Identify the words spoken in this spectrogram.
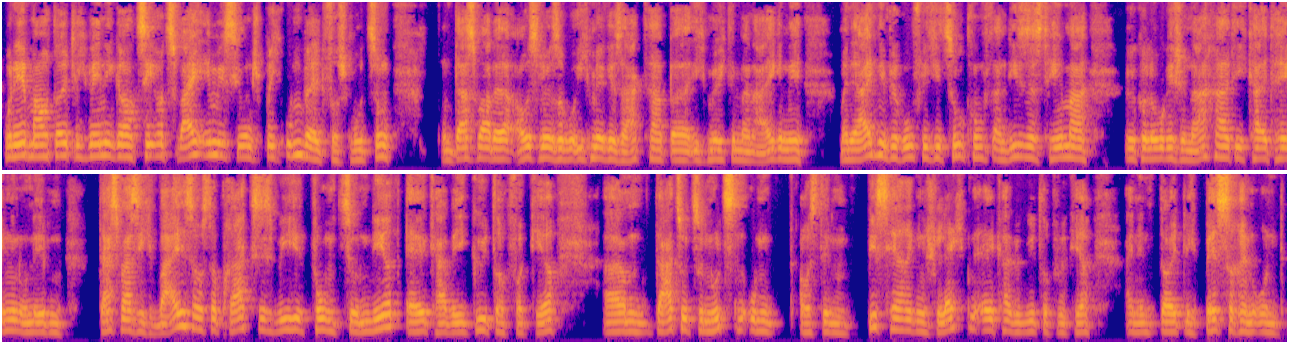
und eben auch deutlich weniger CO2-Emissionen, sprich Umweltverschmutzung. Und das war der Auslöser, wo ich mir gesagt habe, äh, ich möchte meine eigene, meine eigene berufliche Zukunft an dieses Thema ökologische Nachhaltigkeit hängen und eben das, was ich weiß aus der Praxis, wie funktioniert Lkw-Güterverkehr, ähm, dazu zu nutzen, um aus dem bisherigen schlechten Lkw-Güterverkehr einen deutlich besseren und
